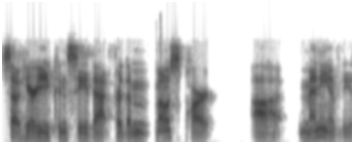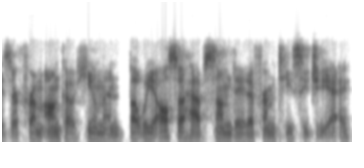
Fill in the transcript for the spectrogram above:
So here you can see that for the most part, uh, many of these are from OncoHuman, but we also have some data from TCGA.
